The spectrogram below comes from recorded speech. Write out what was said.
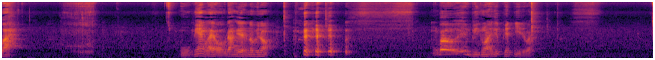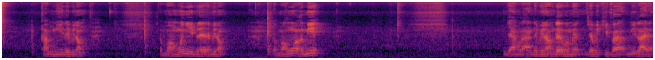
บ่า หูแม่งไหลออกดังเลยเนาะพี่น้องเบ้ยผีหน่อยคือเพชรดีเลยวะคำงี้ได้พี่น้องสมองว่างี้ไปเลยพี่น้องสมองว่ากับมีอย่างละอันได้พี่น้องเด้อพ่อแม่อย่าไปคิดว่ามีหลายแหละ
